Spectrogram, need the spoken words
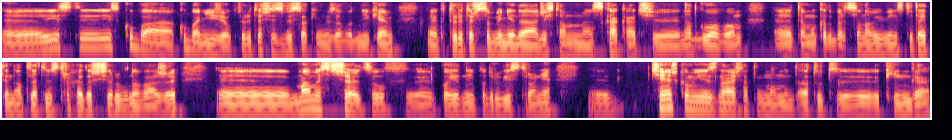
Mhm. E, jest, jest Kuba, Kuba Nizioł, który też jest wysokim zawodnikiem, e, który też sobie nie da gdzieś tam skakać nad głową temu Cadbertsonowi, więc tutaj ten atletyzm trochę też się równoważy. Mamy strzelców po jednej i po drugiej stronie ciężko mi jest znaleźć na ten moment atut y, Kinga,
